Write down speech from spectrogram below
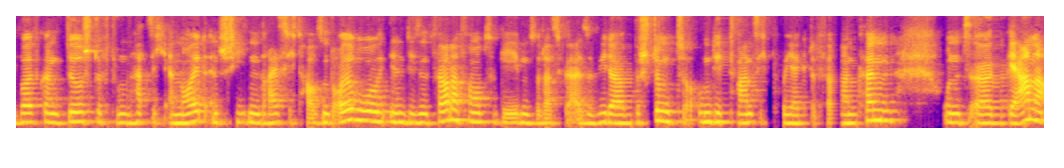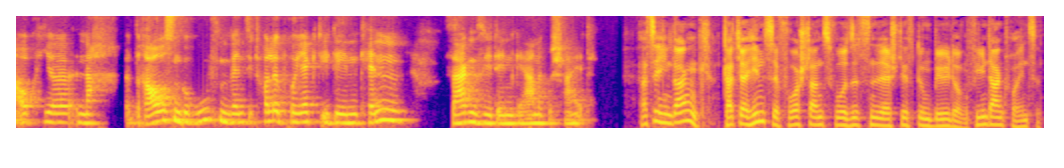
Die Wolfgang Dürr Stiftung hat sich erneut entschieden, 30.000 Euro in diesen Förderfonds zu geben, sodass wir also wieder bestimmt um die 20 Projekte fördern können und äh, gerne auch hier nach draußen gerufen, wenn Sie tolle Projektideen kennen, sagen Sie denen gerne Bescheid. Herzlichen Dank, Katja Hinze, Vorstandsvorsitzende der Stiftung Bildung. Vielen Dank, Frau Hinze.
